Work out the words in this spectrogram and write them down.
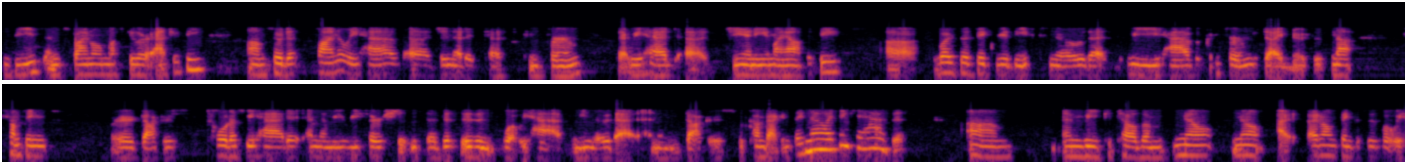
disease and spinal muscular atrophy. Um, so to finally have a genetic test confirm that we had uh, GNE myopathy uh, was a big relief to know that we have a confirmed diagnosis, not something where doctors told us we had it and then we researched it and said this isn't what we have. We know that, and then doctors would come back and say, no, I think you have this. Um, and we could tell them, no, no, I, I don't think this is what we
